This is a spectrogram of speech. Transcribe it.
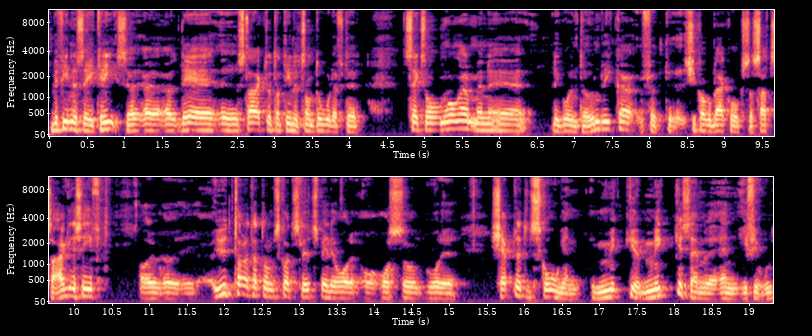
befinner sig i kris. det är starkt att ta till ett sånt ord efter sex omgångar men det går inte att undvika för att Chicago Blackhawks har satsat aggressivt har eh, uttalat att de ska till slutspel i år och, och så går det käpprätt åt skogen mycket, mycket sämre än i fjol.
